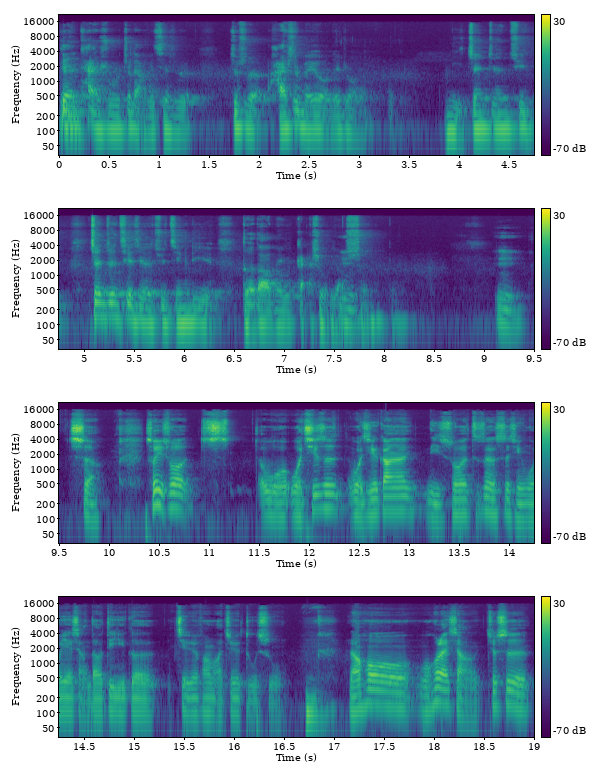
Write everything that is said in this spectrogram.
跟看书这两个其实就是还是没有那种你真真去真真切切的去经历得到那个感受比较深。嗯，是啊，所以说，我我其实我其实刚刚你说这个事情，我也想到第一个解决方法就是读书。嗯，然后我后来想，就是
